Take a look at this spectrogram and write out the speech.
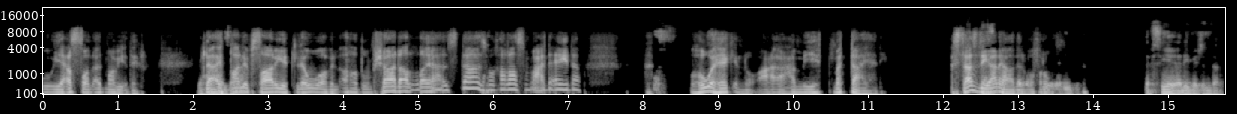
ويعصهم قد ما بيقدر. تلاقي الطالب صار يتلوى بالأرض ومشان الله يا أستاذ وخلاص ما عاد عيده وهو هيك إنه عم يتمتع يعني. أستاذ ديانة هذا المفروض. نفسيه غريبة جدا.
